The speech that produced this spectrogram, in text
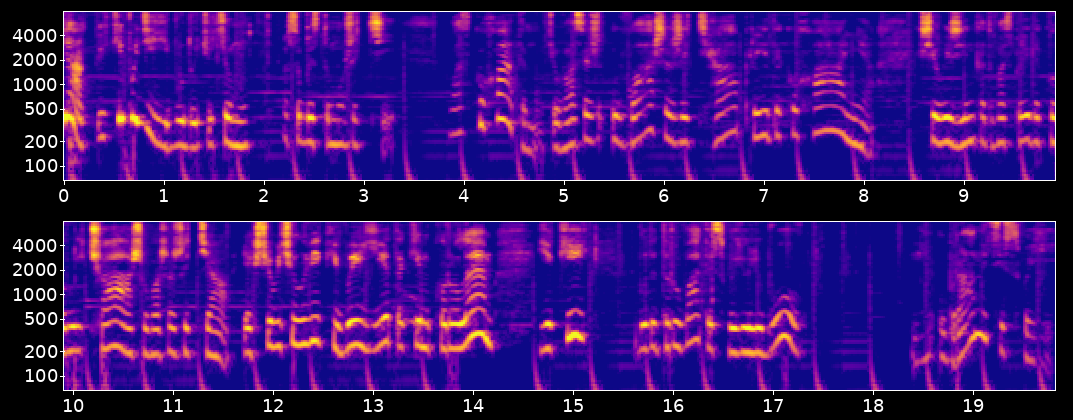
Як? Які події будуть у цьому особистому житті? Вас кохатимуть, у вас у ваше життя прийде кохання. Якщо ви жінка, до вас прийде король чаш у ваше життя. Якщо ви чоловік і ви є таким королем, який буде дарувати свою любов ну, обраниці своїй.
